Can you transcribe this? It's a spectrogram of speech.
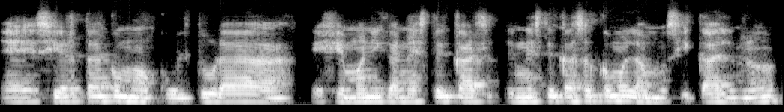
eh, cierta como cultura hegemónica, en este caso, en este caso como la musical, ¿no?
